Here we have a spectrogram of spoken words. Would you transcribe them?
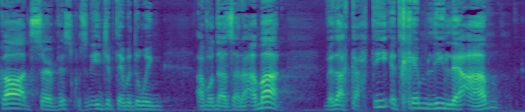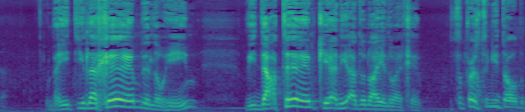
God's service, because in Egypt they were doing עבודה זרה, אמר, ולקחתי אתכם לי לעם, והייתי לכם לאלוהים, וידעתם כי אני אדוני אלוהיכם. That's the first thing he told them.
